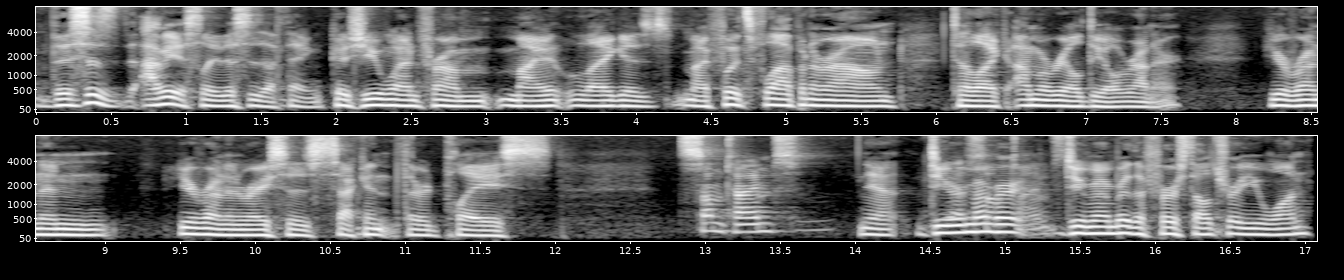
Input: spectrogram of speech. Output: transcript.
this is obviously this is a thing because you went from my leg is my foot's flopping around to like I'm a real deal runner. You're running, you're running races second, third place. Sometimes. Yeah. Do you Yeah, remember? sometimes. Do you remember the first ultra you won?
